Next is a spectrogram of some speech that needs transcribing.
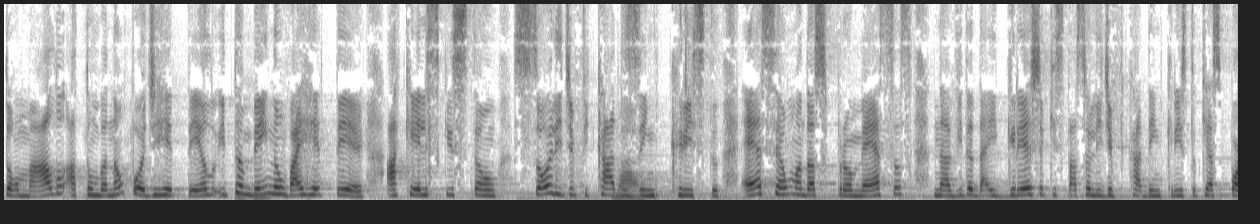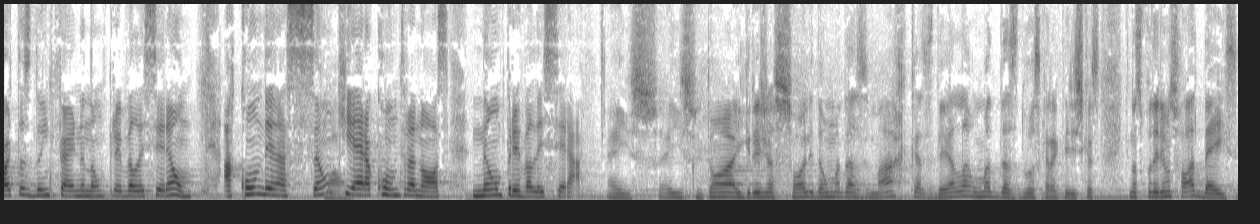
tomá-lo, a tumba não pôde retê-lo e também não vai reter aqueles que estão solidificados Uau. em Cristo. Essa é uma das promessas na vida da igreja que está solidificada em Cristo, que as portas do inferno não prevalecerão. A condenação Uau. que era contra nós não prevalecerá. É isso, é isso. Então a igreja sólida, uma das marcas dela, uma das duas características, que nós poderíamos falar dez,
